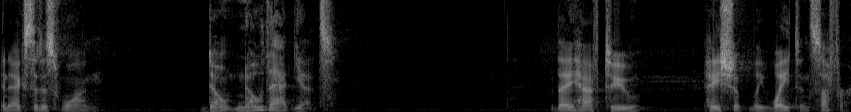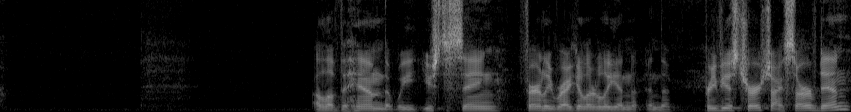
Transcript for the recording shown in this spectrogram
in Exodus 1 don't know that yet. They have to patiently wait and suffer. I love the hymn that we used to sing fairly regularly in, in the previous church I served in.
